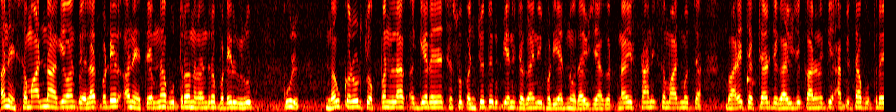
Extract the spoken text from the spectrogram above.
અને સમાજના આગેવાન પ્રહલાદ પટેલ અને તેમના પુત્ર નરેન્દ્ર પટેલ વિરુદ્ધ કુલ નવ કરોડ ચોપન લાખ અગિયાર હજાર છસો પંચોતેર રૂપિયાની ઠગાઈની ફરિયાદ નોંધાવી છે. આ ઘટનાએ સ્થાનિક સમાજમાં ભારે ચકચાર જગાવી છે કારણ કે આ પિતા પુત્રએ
